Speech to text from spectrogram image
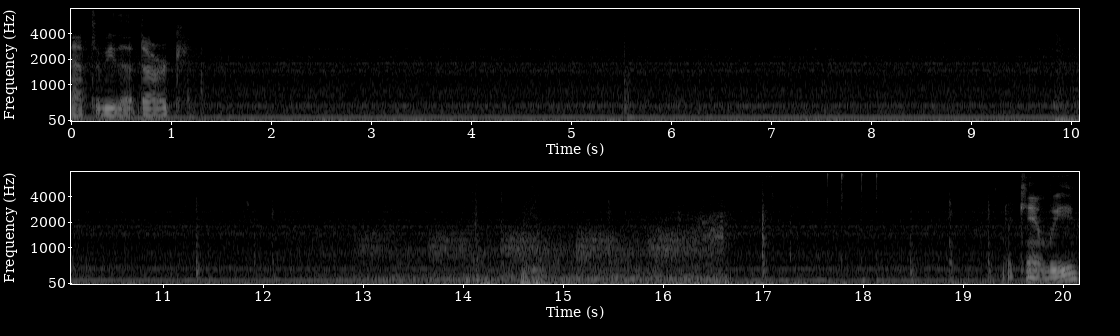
have to be that dark. I can't leave?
